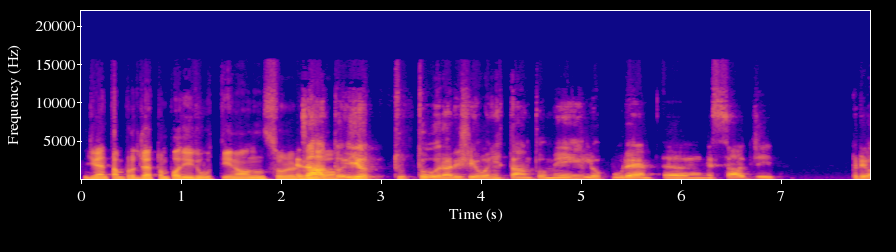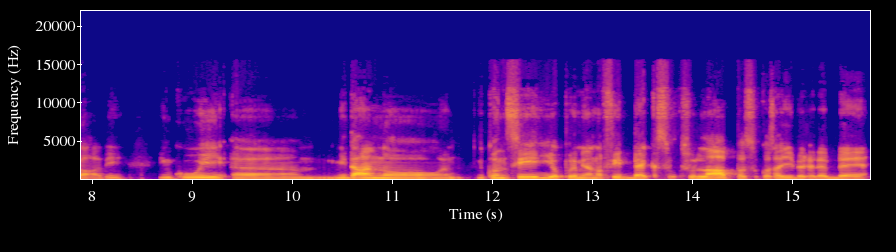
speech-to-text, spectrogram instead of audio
Diventa un progetto un po' di tutti, no? Non solo il Esatto, tuo. io tuttora ricevo ogni tanto mail oppure eh, messaggi privati in cui eh, mi danno consigli oppure mi danno feedback su, sull'app, su cosa gli piacerebbe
